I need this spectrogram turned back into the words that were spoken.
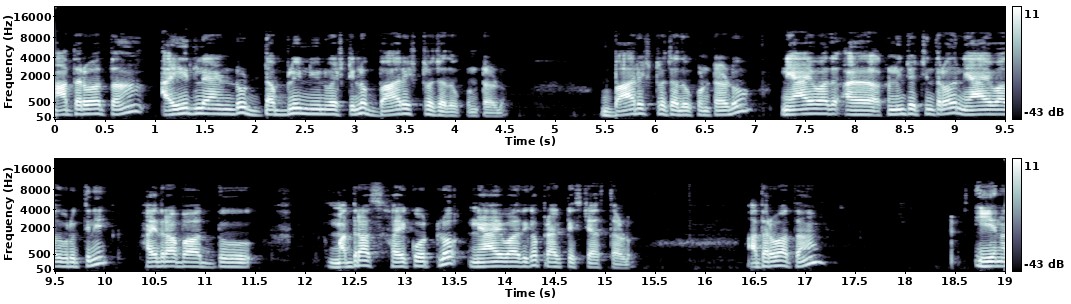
ఆ తర్వాత ఐర్లాండ్ డబ్లిన్ యూనివర్సిటీలో బారిస్టర్ చదువుకుంటాడు. బారిస్టర్ చదువుకుంటాడు. న్యాయవాద అక్కడి నుంచి వచ్చిన తర్వాత న్యాయవాద వృత్తిని హైదరాబాదు మద్రాస్ హైకోర్టులో న్యాయవాదిగా ప్రాక్టీస్ చేస్తాడు. ఆ తర్వాత ఈయన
